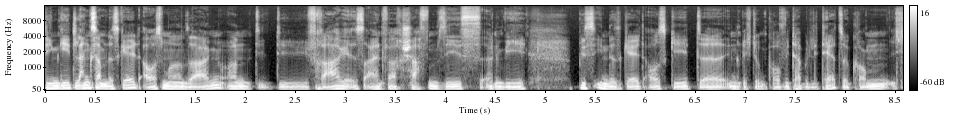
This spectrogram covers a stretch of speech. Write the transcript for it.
denen geht langsam das Geld aus, muss man sagen. Und die, Frage ist einfach, schaffen sie es irgendwie, bis ihnen das Geld ausgeht, äh, in Richtung Profitabilität zu kommen? Ich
